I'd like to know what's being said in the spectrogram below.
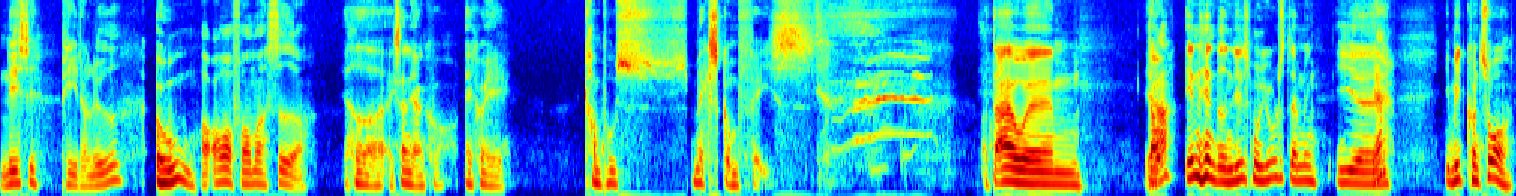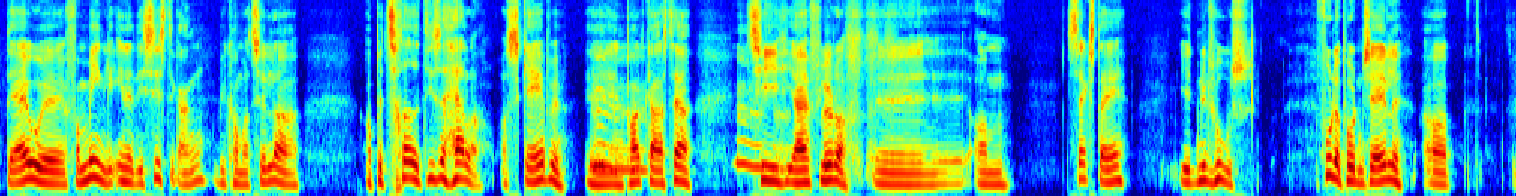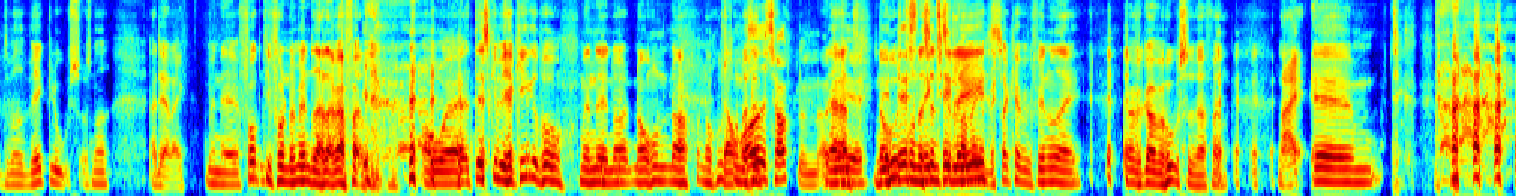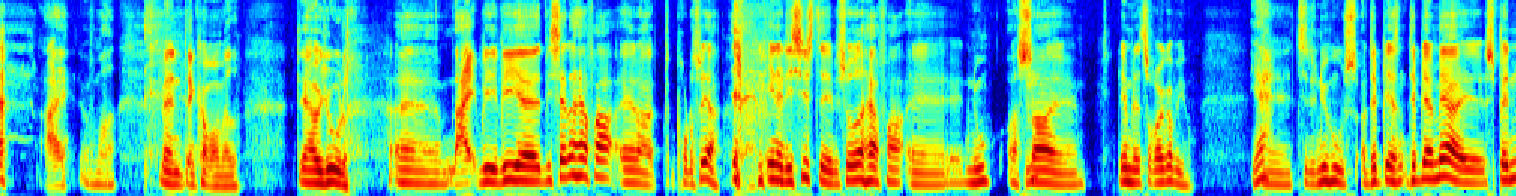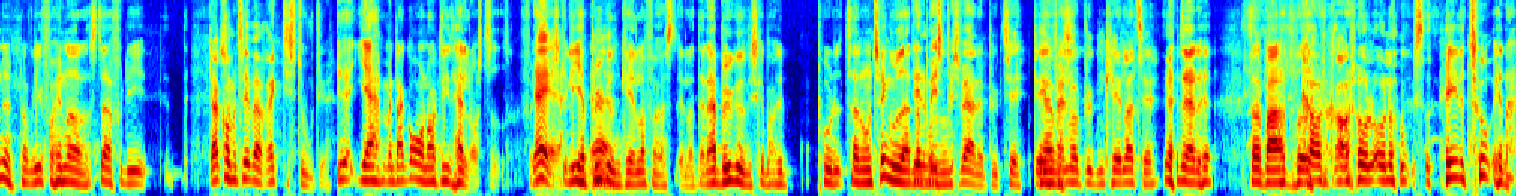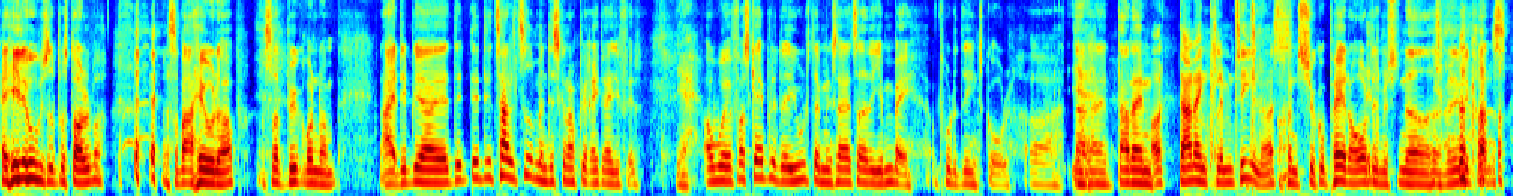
Nisse Peter Løde, Uh. og overfor mig sidder... Jeg hedder Alexander Janko, a.k.a. Krampus Maxcom Face. og der er jo, øh, der er Ja. jo indhentet en lille smule julestemning i, øh, Ja. i mit kontor. Det er jo øh, formentlig en af de sidste gange, vi kommer til at, at betræde disse haller og skabe øh, en podcast her, til jeg flytter øh, om seks dage i et nyt hus, fuld af potentiale og du ved, væglus og sådan noget. Ja, det er der ikke. Men øh, fugt i fundamentet er der i hvert fald. og øh, det skal vi have kigget på. Men øh, når, når, hun, når, når hustruen er er sendt, soklen, og ja, det, det når er næsten er ikke sendt til læge, så kan vi finde ud af, hvad vi gør ved huset i hvert fald. Nej, øh, nej, det var for meget. Men den kommer med. Det er jo jul. Øh, nej, vi, vi, øh, vi sender herfra, eller producerer en af de sidste episoder herfra øh, nu, og så øh, lige om lidt, så rykker vi jo Ja, øh, til det nye hus. Og det bliver, det bliver mere øh, spændende, når vi lige forhindrer os der, fordi der kommer til at være rigtig studie. ja, ja, men der går nok lige et halvt års tid. Fordi Ja, ja. vi skal lige have bygget Ja, ja. en kælder først. Eller den er bygget, vi skal bare lige putte, tage nogle ting ud af Det er den. det og mest besværlige at bygge til. Det er Ja, fandme at bygge en kælder til. Ja, det er det. Så er det bare, du Grav, grav et hul under huset. hele, to, nej, hele huset på stolper, og så bare hæve det op, og så bygge rundt om. Nej, det, bliver, det, det, det tager lidt tid, men det skal nok blive rigtig, rigtig fedt. Ja. Og øh, for at skabe lidt øh, julestemning, så har jeg taget det hjemme bag og puttet det i en skål. Og der, Ja. er, der, der er der en, Og der er der en clementin og også. en psykopat overdimensioneret vaniljekrans.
